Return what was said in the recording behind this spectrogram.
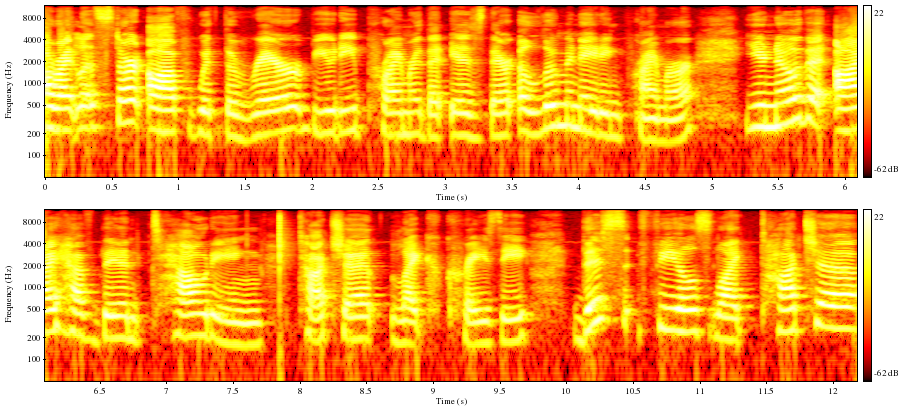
all right, let's start off with the Rare Beauty Primer that is their Illuminating Primer. You know that I have been touting Tatcha like crazy. This feels like Tatcha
